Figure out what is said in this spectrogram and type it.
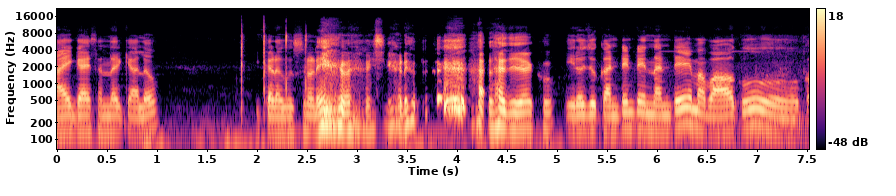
హాయ్ గాయస్ అందరికి హలో ఇక్కడ కూర్చున్నాడే గాడు అలా చేయకు. ఈరోజు కంటెంట్ ఏంటంటే మా బావకు ఒక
